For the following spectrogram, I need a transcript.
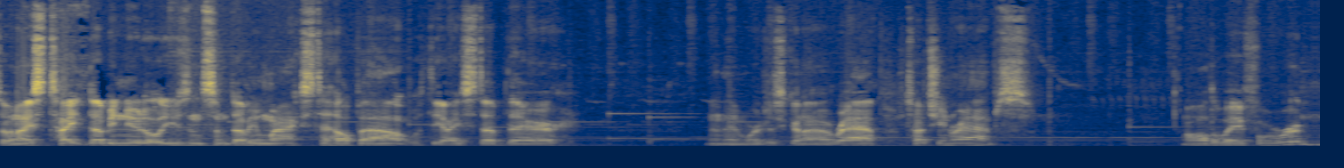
So a nice tight dubbing noodle using some dubbing wax to help out with the ice dub there. And then we're just gonna wrap touching wraps all the way forward.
